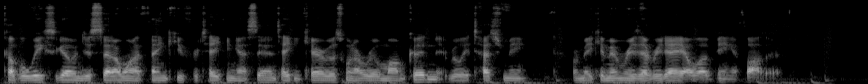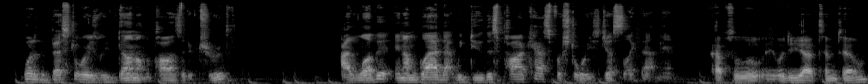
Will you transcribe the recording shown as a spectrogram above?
a couple weeks ago and just said, "I want to thank you for taking us in, taking care of us when our real mom couldn't." It really touched me. We're making memories every day. I love being a father. One of the best stories we've done on the positive truth. I love it, and I'm glad that we do this podcast for stories just like that, man. Absolutely. What do you got, Tim? Tim?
